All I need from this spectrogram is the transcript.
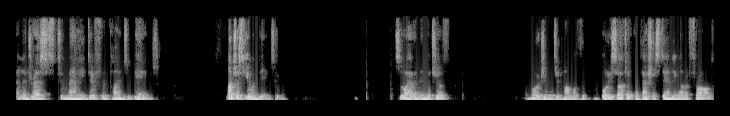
and addressed to many different kinds of beings, not just human beings even. So I have an image of a large image at home of the Bodhisattva of compassion standing on a frog.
